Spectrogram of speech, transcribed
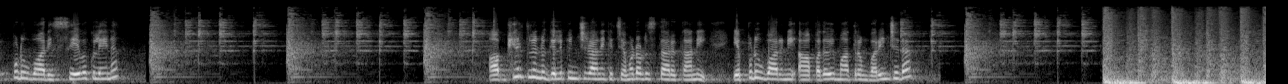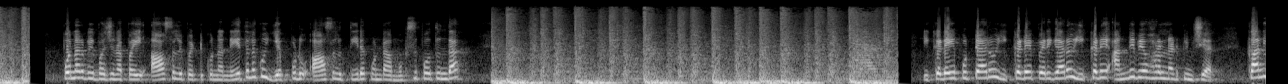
ఎప్పుడు వారి సేవకులేనా? అభ్యర్థులను గెలిపించడానికి చెమడొడుస్తారు కానీ ఎప్పుడు వారిని ఆ పదవి మాత్రం వరించదా? పునర్విభజనపై ఆశలు పెట్టుకున్న నేతలకు ఎప్పుడు ఆశలు తీరకుండా ముగిసిపోతుందా? ఇక్కడే పుట్టారు ఇక్కడే పెరిగారు ఇక్కడే అన్ని వ్యవహారాలు నడిపించారు. కానీ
